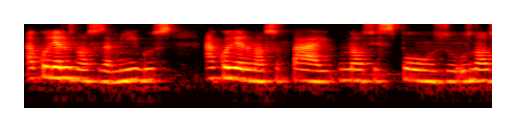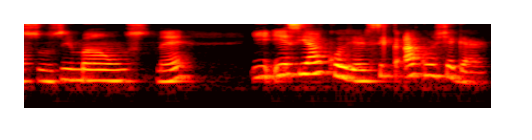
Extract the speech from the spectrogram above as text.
acolher os nossos amigos, acolher o nosso pai, o nosso esposo, os nossos irmãos, né? E, e esse acolher, se aconchegar.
